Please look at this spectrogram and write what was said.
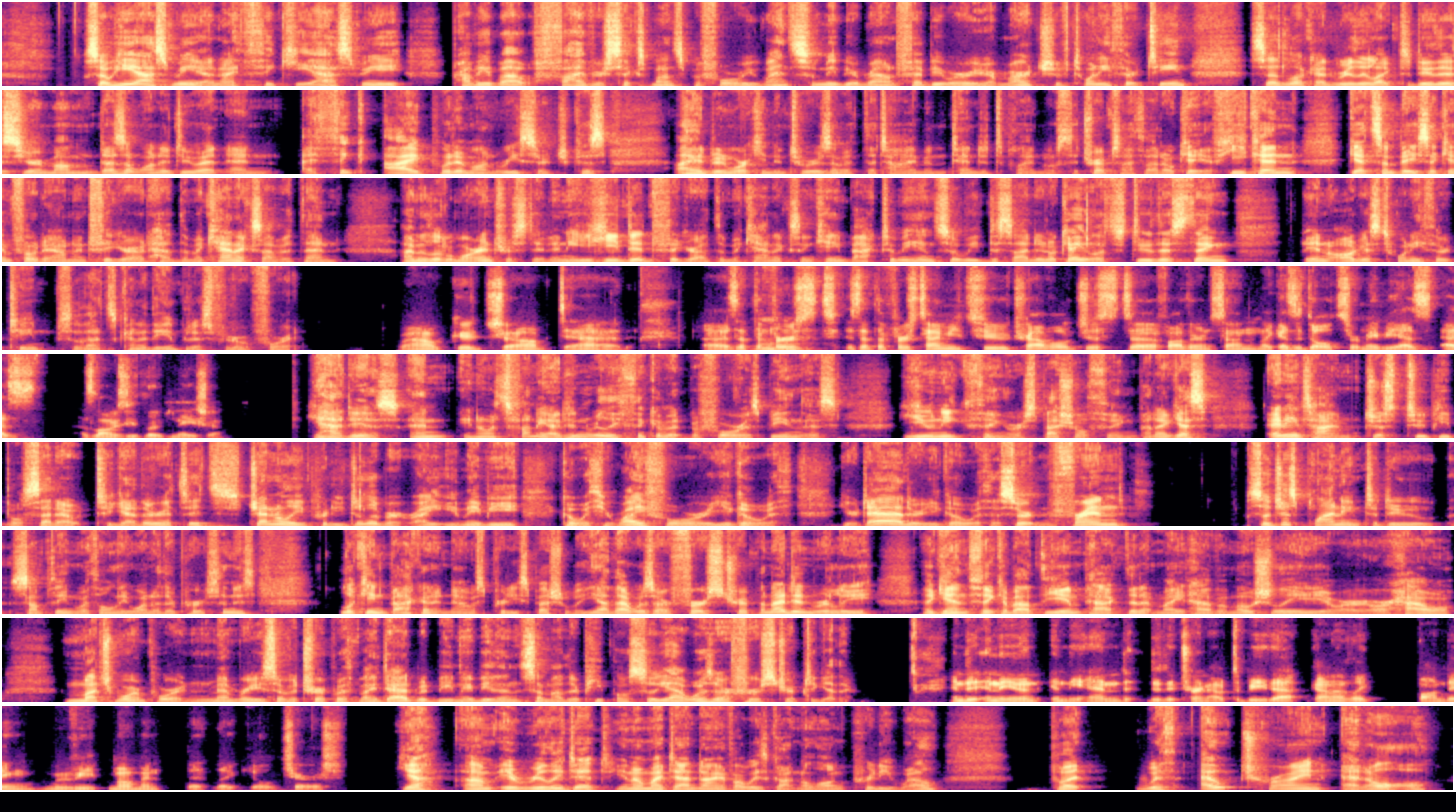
So he asked me, and I think he asked me probably about five or six months before we went. So maybe around February or March of 2013, said, Look, I'd really like to do this. Your mom doesn't want to do it. And I think I put him on research because I had been working in tourism at the time and tended to plan most of the trips. I thought, okay, if he can get some basic info down and figure out how the mechanics of it, then I'm a little more interested. And he he did figure out the mechanics and came back to me. And so we decided, okay, let's do this thing in August 2013. So that's kind of the impetus for for it. Wow, good job, Dad. Uh, is that the mm. first? Is that the first time you two traveled just uh, father and son, like as adults, or maybe as as as long as you lived in Asia? Yeah, it is. And you know, it's funny. I didn't really think of it before as being this unique thing or special thing, but I guess anytime just two people set out together, it's it's generally pretty deliberate, right? You maybe go with your wife or you go with your dad or you go with a certain friend. So just planning to do something with only one other person is looking back on it now is pretty special. But yeah, that was our first trip. And I didn't really, again, think about the impact that it might have emotionally or, or how much more important memories of a trip with my dad would be maybe than some other people. So yeah, it was our first trip together. And in the in the end, did it turn out to be that kind of like bonding movie moment that like you'll cherish? Yeah, um, it really did. You know, my dad and I have always gotten along pretty well, but without trying at all,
